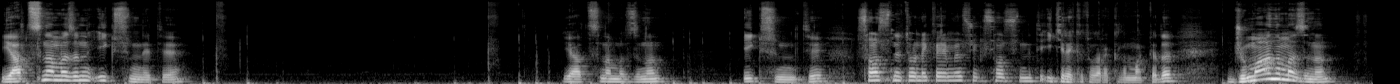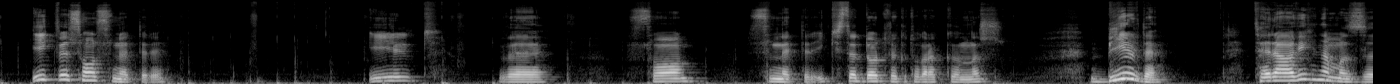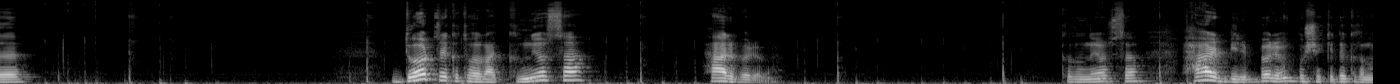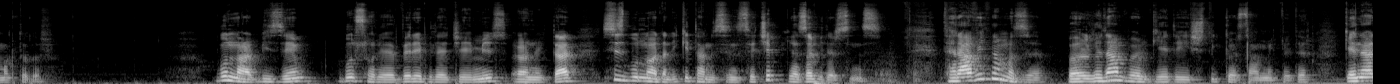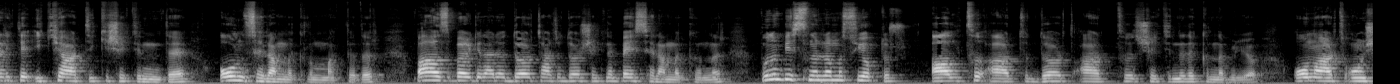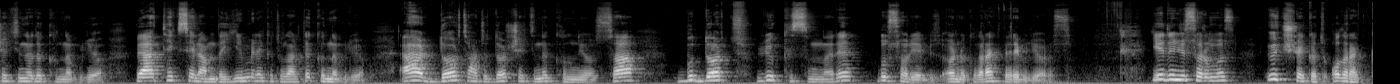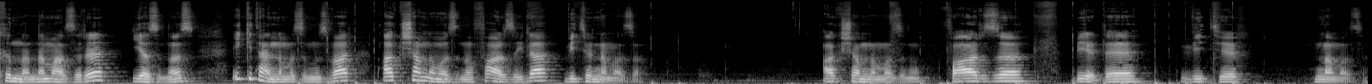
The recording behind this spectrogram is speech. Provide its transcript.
Yatsı namazının ilk sünneti. Yatsı namazının ilk sünneti. Son sünneti örnek veremiyoruz çünkü son sünneti iki rekat olarak kılınmaktadır. Cuma namazının ilk ve son sünnetleri. İlk ve son sünnetleri. İkisi de dört rekat olarak kılınır. Bir de teravih namazı dört rekat olarak kılınıyorsa her bölümü kılınıyorsa her bir bölüm bu şekilde kılınmaktadır. Bunlar bizim bu soruya verebileceğimiz örnekler. Siz bunlardan iki tanesini seçip yazabilirsiniz. Teravih namazı bölgeden bölgeye değişiklik göstermektedir. Genellikle 2 artı 2 şeklinde 10 selamla kılınmaktadır. Bazı bölgelerde 4 artı 4 şeklinde 5 selamla kılınır. Bunun bir sınırlaması yoktur. 6 artı 4 artı şeklinde de kılınabiliyor. 10 artı 10 şeklinde de kılınabiliyor. Veya tek selamda 20 rekat olarak da kılınabiliyor. Eğer 4 artı 4 şeklinde kılınıyorsa bu dörtlü kısımları bu soruya biz örnek olarak verebiliyoruz. Yedinci sorumuz 3 rekat olarak kılınan namazları yazınız. İki tane namazımız var. Akşam namazının farzıyla vitir namazı. Akşam namazının farzı bir de vitir namazı.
